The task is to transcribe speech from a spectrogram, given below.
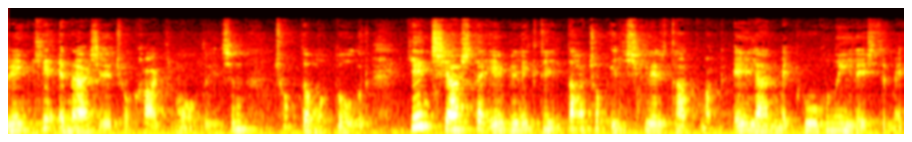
renkli enerjiye çok hakim olduğu için çok da mutlu olur. Genç yaşta evlilik değil, daha çok ilişkileri tatmak, eğlenmek, ruhunu iyileştirmek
